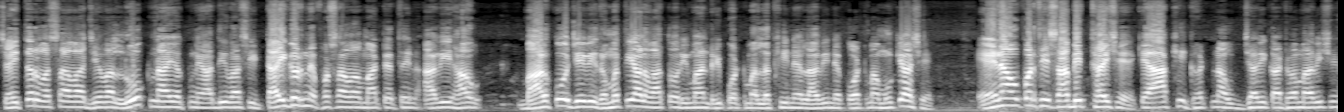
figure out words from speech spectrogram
ચૈતર વસાવા જેવા લોકનાયકને આદિવાસી ટાઈગરને ફસાવવા માટે થઈને આવી હાવ બાળકો જેવી રમતિયાળ વાતો રિમાન્ડ રિપોર્ટમાં લખીને લાવીને કોર્ટમાં મૂક્યા છે, એના ઉપરથી સાબિત થાય છે કે આખી ઘટના ઉપજાવી કાઢવામાં આવી છે.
